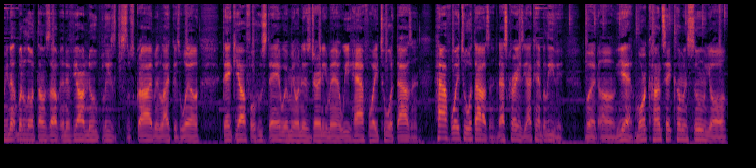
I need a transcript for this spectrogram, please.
me? Nothing but a little thumbs up. And if y'all new, please subscribe and like as well. Thank y'all for who's staying with me on this journey, man. We halfway to a thousand. Halfway to a thousand. That's crazy. I can't believe it. But um, yeah, more content coming soon, y'all.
